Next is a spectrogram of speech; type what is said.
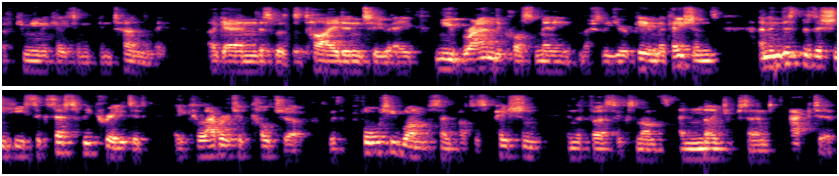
of communicating internally. Again, this was tied into a new brand across many, mostly European locations. And in this position, he successfully created a collaborative culture with 41% participation in the first six months and 90% active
